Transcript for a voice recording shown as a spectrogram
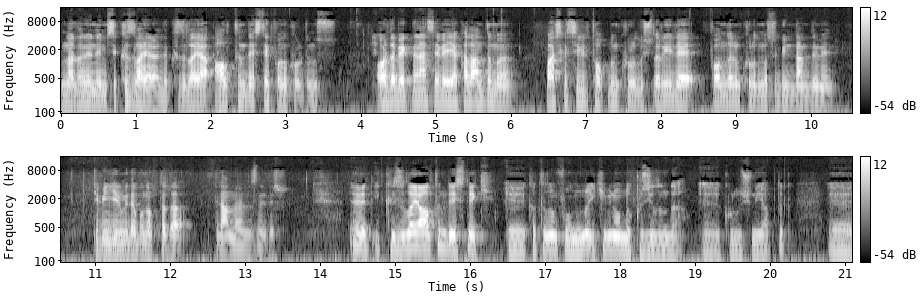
Bunlardan önemlisi Kızılay herhalde. Kızılay'a altın destek fonu kurdunuz. Orada beklenen seviye yakalandı mı? Başka sivil toplum kuruluşları ile fonların kurulması gündemde mi? 2020'de bu noktada planlarınız nedir? Evet, Kızılay Altın Destek e, Katılım Fonu'nu 2019 yılında e, kuruluşunu yaptık. E,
